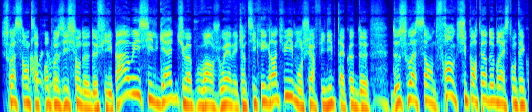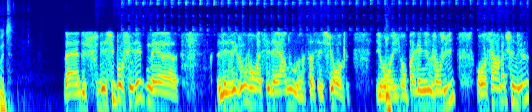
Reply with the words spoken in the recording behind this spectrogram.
60, Ah la ouais, proposition de, de Philippe. Ah oui, s'il gagne, tu vas pouvoir jouer avec un ticket gratuit, mon cher Philippe, ta cote de, de 60. Franck, supporter de Brest, on t'écoute. Ben, je suis déçu pour Philippe, mais euh, les Aiglons vont rester derrière nous, hein, ça c'est sûr. Ils vont, ils vont pas gagner aujourd'hui. On va faire un match nul,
